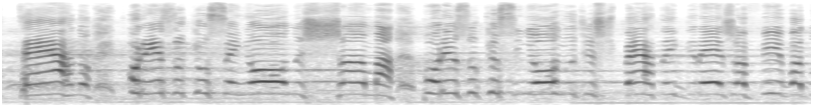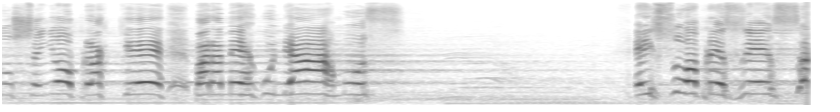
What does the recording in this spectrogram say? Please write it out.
eterno. Por isso que o Senhor nos chama, por isso que o Senhor nos desperta, igreja viva do Senhor, para quê? Para mergulharmos em Sua presença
